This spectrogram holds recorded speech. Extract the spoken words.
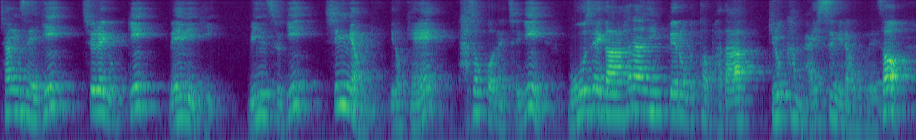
창세기, 출애굽기, 레위기, 민수기, 신명기. 이렇게 다섯 권의 책이 모세가 하나님께로부터 받아 기록한 말씀이라고 그래서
